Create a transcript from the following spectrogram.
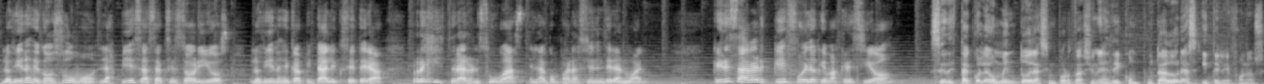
los bienes de consumo, las piezas y accesorios, los bienes de capital, etc., registraron subas en la comparación interanual. ¿Querés saber qué fue lo que más creció? Se destacó el aumento de las importaciones de computadoras y teléfonos,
